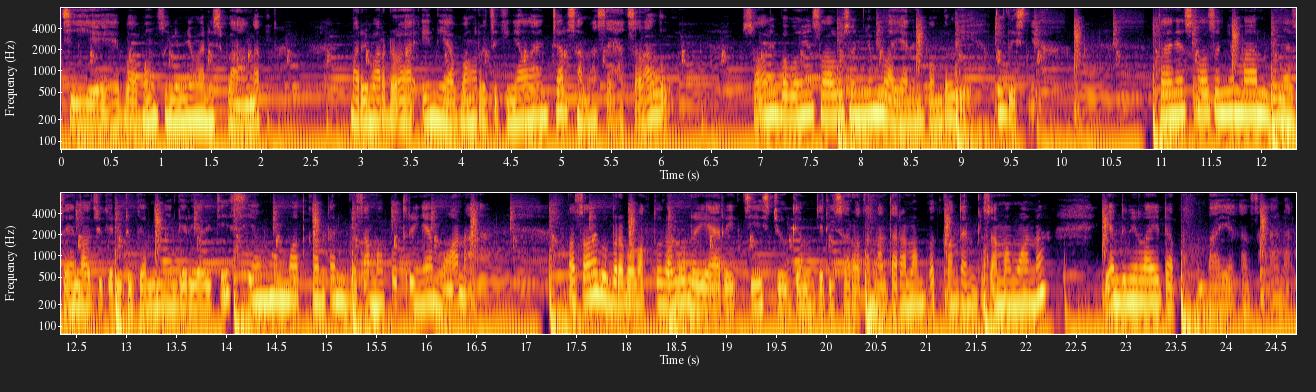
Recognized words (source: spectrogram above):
Cie, babang senyumnya manis banget. Marimar doain ya bang. Rezekinya lancar sama sehat selalu. Soalnya babangnya selalu senyum melayanin pembeli, tulisnya. Tanya soal senyuman, Bunga Zainal juga diduga menyindir Ricis yang membuat konten bersama putrinya Moana. Pasalnya beberapa waktu lalu Ria Ricis juga menjadi sorotan lantaran membuat konten bersama Moana yang dinilai dapat membahayakan sang anak.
